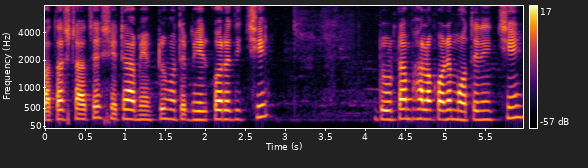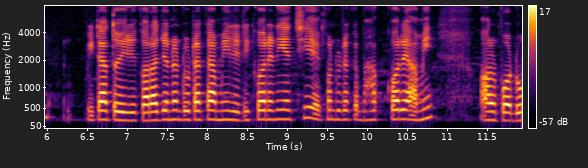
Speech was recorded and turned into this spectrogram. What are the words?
বাতাসটা আছে সেটা আমি একটু মতে বের করে দিচ্ছি। ডোটা ভালো করে মতে নিচ্ছি। পিঠা তৈরি করার জন্য ডোটাকে আমি রেডি করে নিয়েছি। এখন ডোটাকে ভাগ করে আমি অল্প ডো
